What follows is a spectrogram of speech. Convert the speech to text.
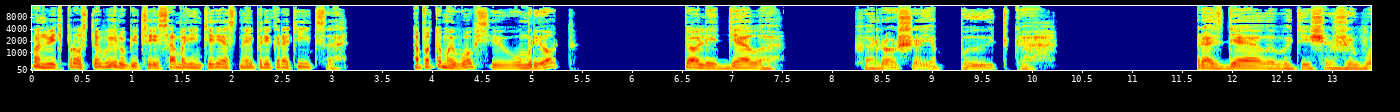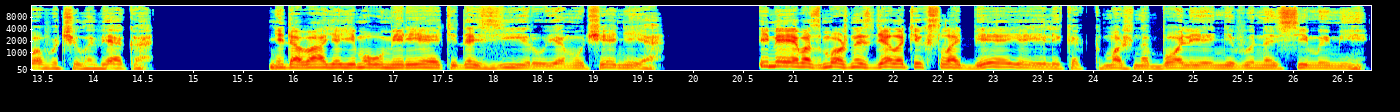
Он ведь просто вырубится, и самое интересное прекратится. А потом и вовсе умрет. То ли дело хорошая пытка. Разделывать еще живого человека, не давая ему умереть и дозируя мучения, имея возможность сделать их слабее или как можно более невыносимыми.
